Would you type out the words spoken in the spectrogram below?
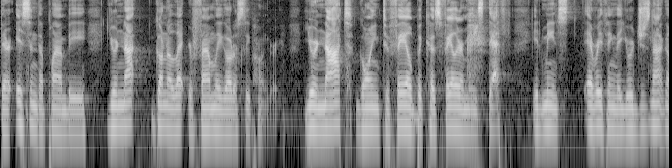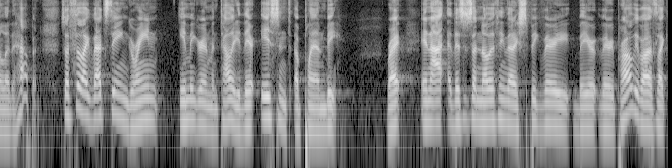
There isn't a plan B. You're not gonna let your family go to sleep hungry. You're not going to fail because failure means death. It means everything that you're just not gonna let it happen. So I feel like that's the ingrained immigrant mentality. There isn't a plan B right? And I this is another thing that I speak very very very proudly about. It's like,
